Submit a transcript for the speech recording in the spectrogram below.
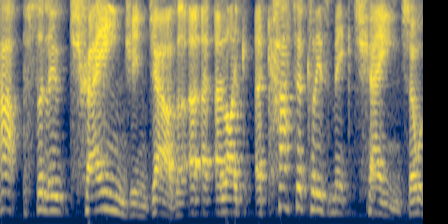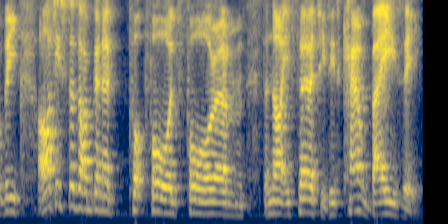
absolute change in jazz, a, a, a, like a cataclysmic change. So the artist that I'm going to put forward for um, the 1930s is Count Basie.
